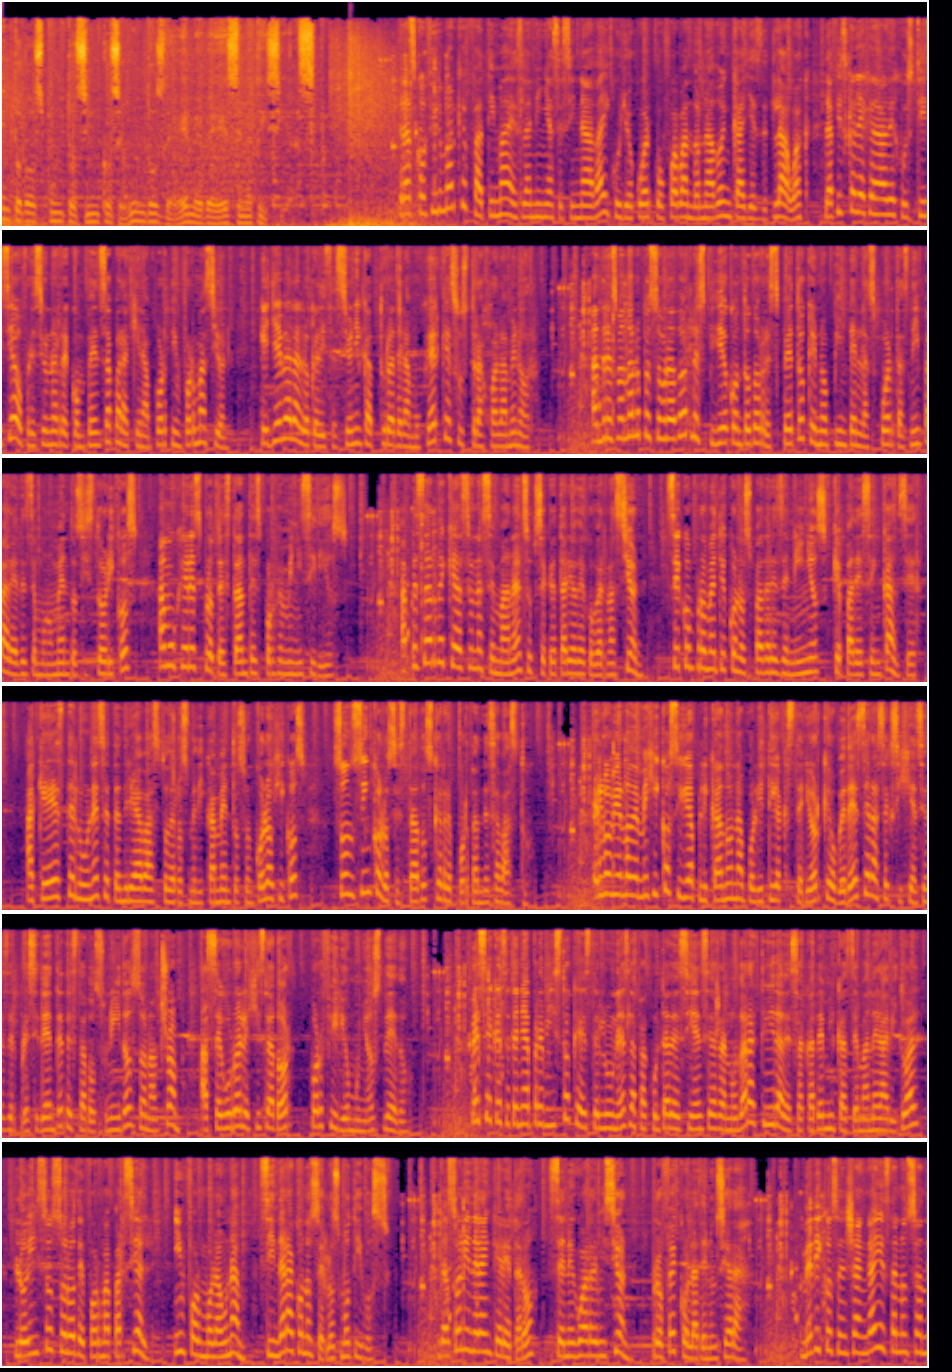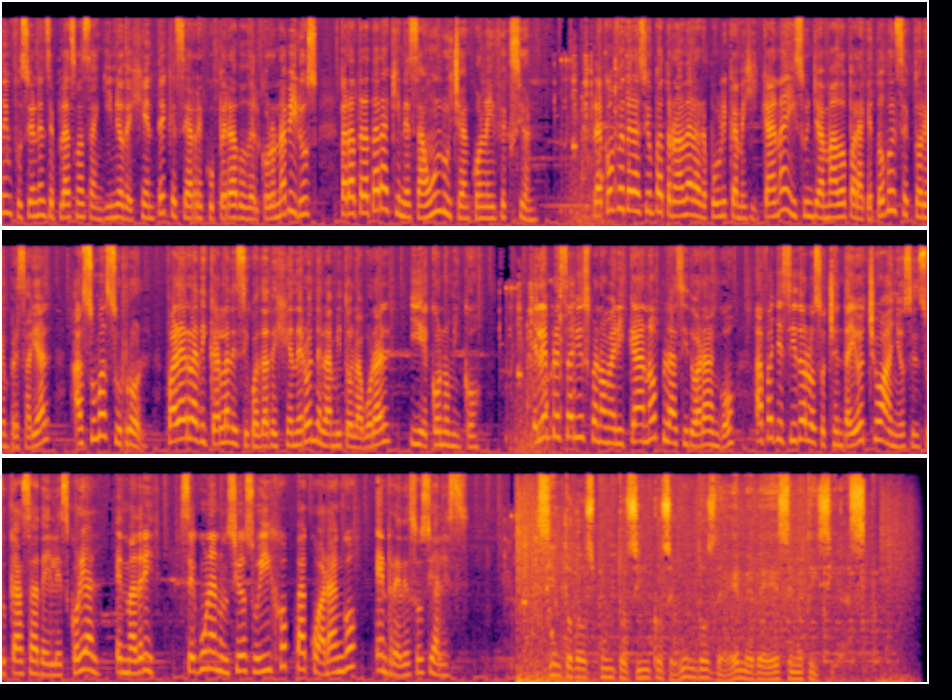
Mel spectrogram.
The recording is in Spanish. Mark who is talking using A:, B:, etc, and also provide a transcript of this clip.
A: 102.5 segundos de MBS Noticias.
B: Tras confirmar que Fátima es la niña asesinada y cuyo cuerpo fue abandonado en calles de Tláhuac, la Fiscalía General de Justicia ofreció una recompensa para quien aporte información que lleve a la localización y captura de la mujer que sustrajo a la menor. Andrés Manuel López Obrador les pidió con todo respeto que no pinten las puertas ni paredes de monumentos históricos a mujeres protestantes por feminicidios. A pesar de que hace una semana el subsecretario de Gobernación se comprometió con los padres de niños que padecen cáncer a que este lunes se tendría abasto de los medicamentos oncológicos, son cinco los estados que reportan desabasto. El gobierno de México sigue aplicando una política exterior que obedece a las exigencias del presidente de Estados Unidos, Donald Trump, aseguró el legislador Porfirio Muñoz Ledo. Pese a que se tenía previsto que este lunes la Facultad de Ciencias reanudara actividades académicas de manera habitual, lo hizo solo de forma parcial, informó la UNAM, sin dar a conocer los motivos. Gasolinera en Querétaro se negó a revisión, Profeco la denunciará. Médicos en Shanghái están usando infusiones de plasma sanguíneo de gente que se ha recuperado del coronavirus para tratar a quienes aún luchan con la infección. La Confederación Patronal de la República Mexicana hizo un llamado para que todo el sector empresarial asuma su rol para erradicar la desigualdad de género en el ámbito laboral y económico. El empresario hispanoamericano Plácido Arango ha fallecido a los 88 años en su casa de El Escorial, en Madrid, según anunció su hijo Paco Arango en redes sociales.
A: 102.5 segundos de MBS Noticias.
